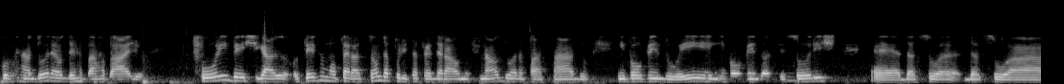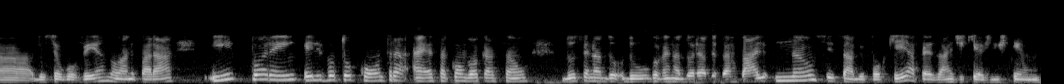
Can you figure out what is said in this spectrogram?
governador Helder Barbalho foi investigado, teve uma operação da Polícia Federal no final do ano passado envolvendo ele, envolvendo assessores é, da sua, da sua, do seu governo lá no Pará e, porém, ele votou contra essa convocação do senador, do governador Helder Barbalho. Não se sabe por quê, apesar de que a gente tem um,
